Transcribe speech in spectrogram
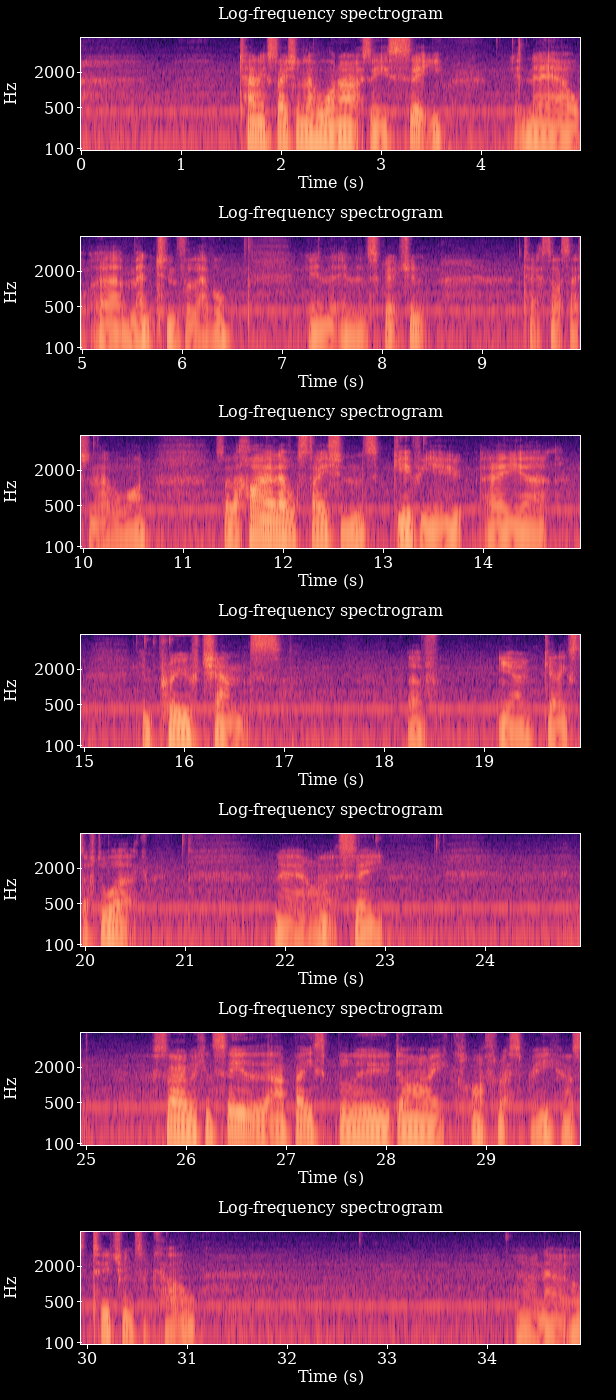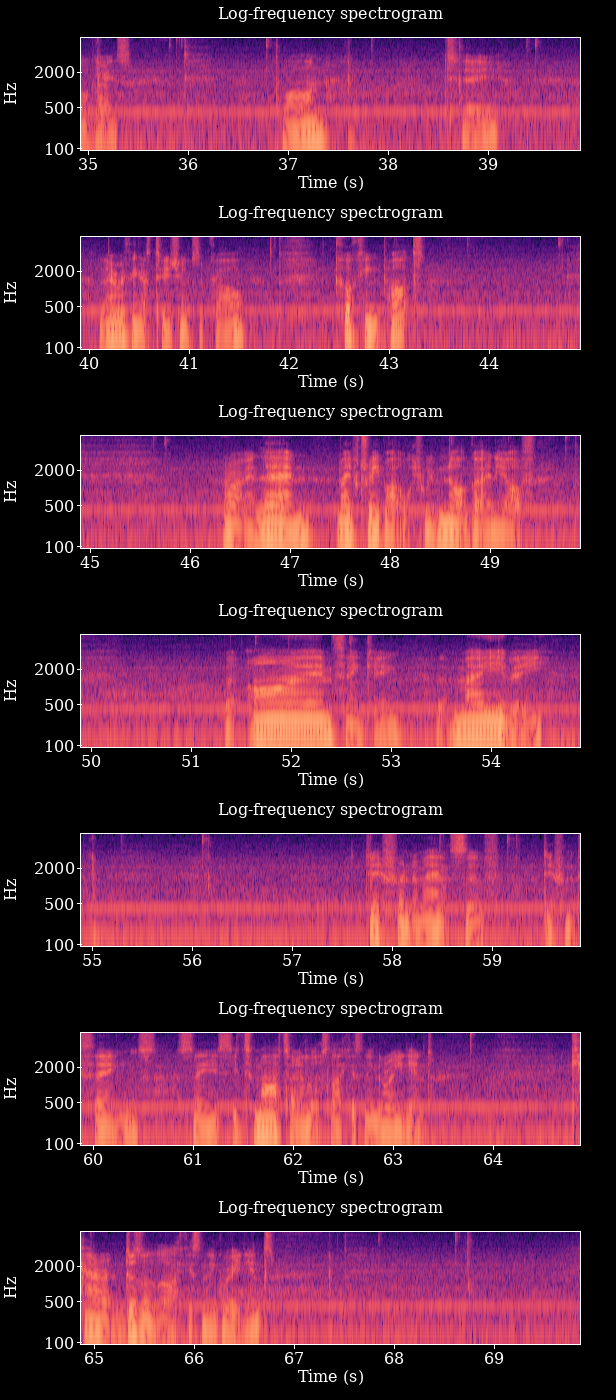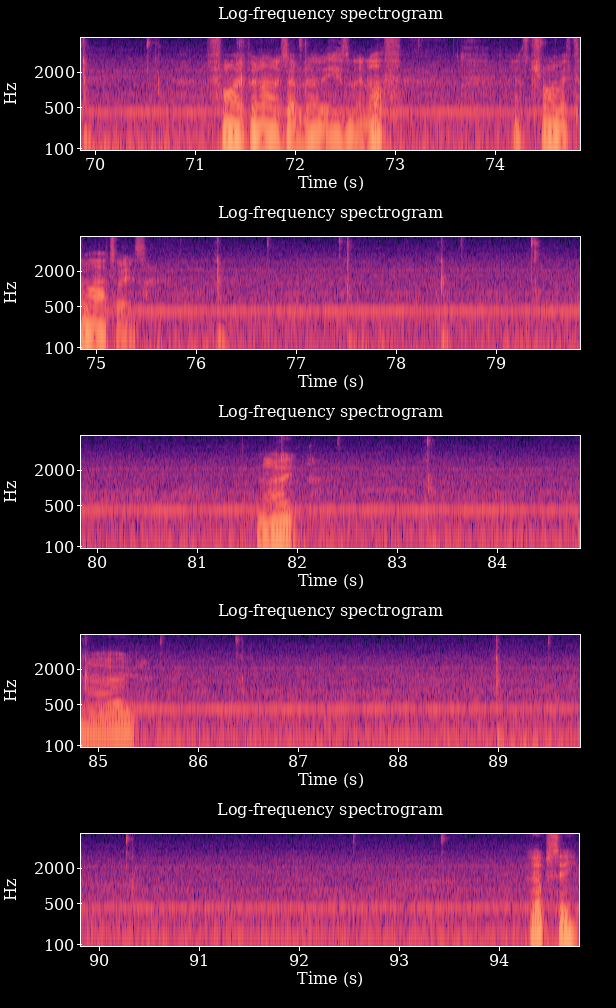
Tanning station level 1. Ah, so you see, it now uh, mentions the level in the, in the description. Textile station level 1. So the higher level stations give you a... Uh, improved chance of you know getting stuff to work. Now let's see. So we can see that our base blue dye cloth recipe has two chunks of coal. Oh now it all goes. One two. Everything has two chunks of coal. Cooking pot Right, and then maple tree bark, which we've not got any of. But I'm thinking that maybe different amounts of different things. So you see tomato looks like it's an ingredient. Carrot doesn't look like it's an ingredient. Five bananas evidently isn't enough. Let's try with tomatoes. No. No. Oopsie.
